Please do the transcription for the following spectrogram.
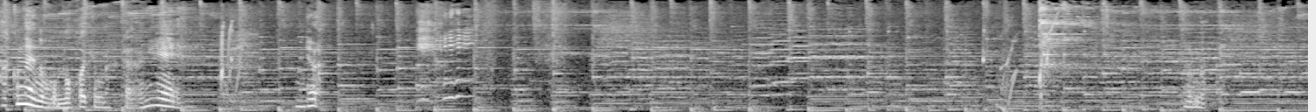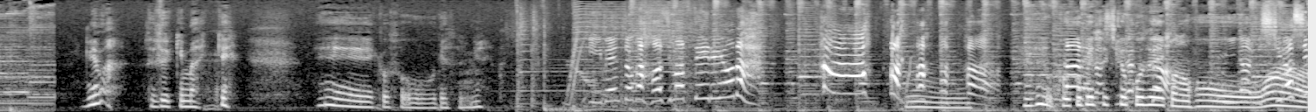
100年のも残ってますからね。では。では。続きまして、えーと、そうですね。イベントが始まっているようだ。うん。特別チョコレートの方は、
